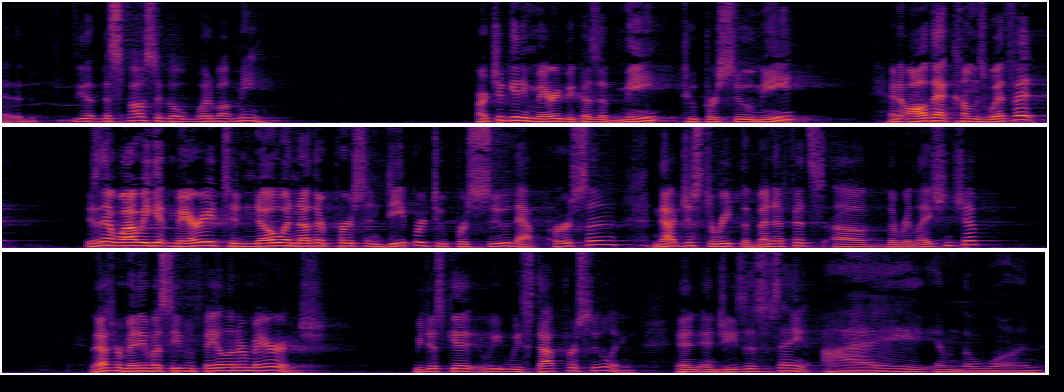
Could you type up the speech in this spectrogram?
uh, the, the spouse would go, what about me? Aren't you getting married because of me, to pursue me? And all that comes with it? Isn't that why we get married? To know another person deeper, to pursue that person, not just to reap the benefits of the relationship? And that's where many of us even fail in our marriage. We just get, we, we stop pursuing. And, and Jesus is saying, I am the one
